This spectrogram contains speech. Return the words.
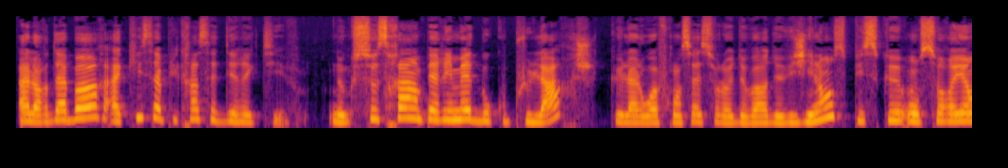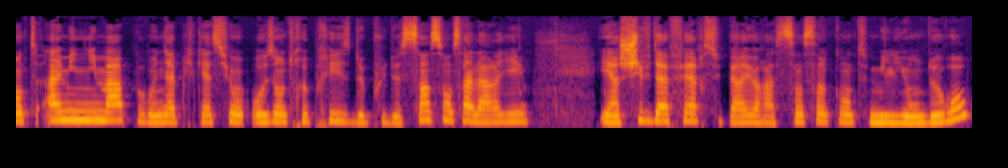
Alors d'abord, à qui s'appliquera cette directive? Donc ce sera un périmètre beaucoup plus large que la loi française sur le devoir de vigilance, puisqu'on s'oriente à minima pour une application aux entreprises de plus de 500 salariés et un chiffre d'affaires supérieur à 150 millions d'euros.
